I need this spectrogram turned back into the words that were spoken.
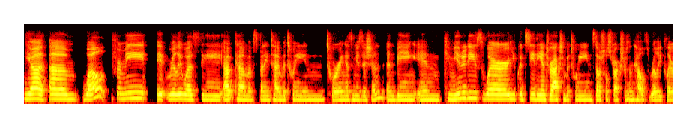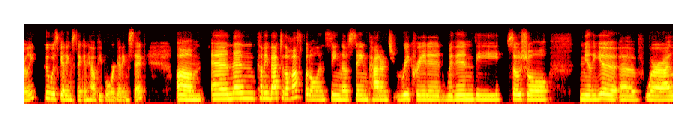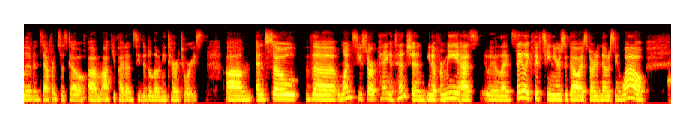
Yeah. Um, well, for me, it really was the outcome of spending time between touring as a musician and being in communities where you could see the interaction between social structures and health really clearly who was getting sick and how people were getting sick um, and then coming back to the hospital and seeing those same patterns recreated within the social milieu of where I live in San Francisco, um, occupied unceded Ohlone territories. Um, and so the once you start paying attention, you know, for me as I'd say like 15 years ago, I started noticing, wow,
